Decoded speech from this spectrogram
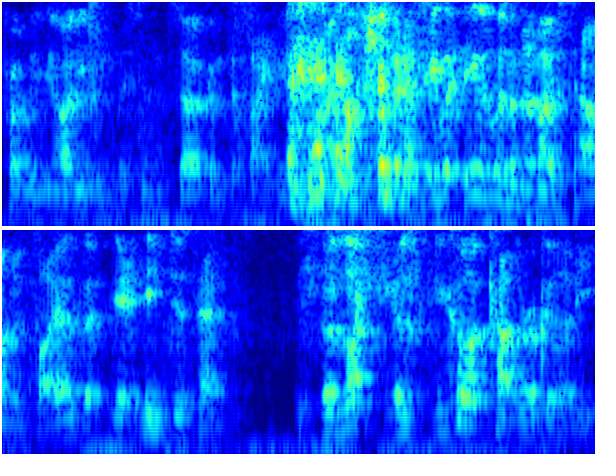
probably. Oh, he didn't even listen, so I couldn't defame him. he, he wasn't the most talented player, but yeah, he just had. It was like it was, you call it cutler ability,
